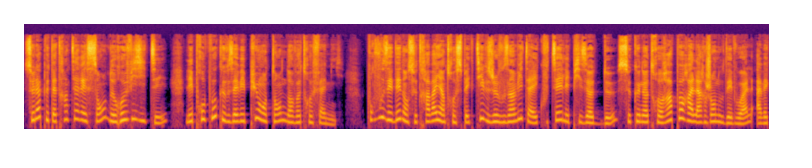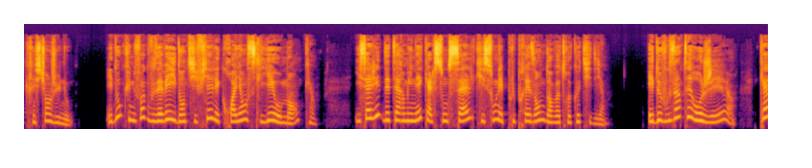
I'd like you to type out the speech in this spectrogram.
Cela peut être intéressant de revisiter les propos que vous avez pu entendre dans votre famille. Pour vous aider dans ce travail introspectif, je vous invite à écouter l'épisode 2, ce que notre rapport à l'argent nous dévoile avec Christian Junot. Et donc, une fois que vous avez identifié les croyances liées au manque, il s'agit de déterminer quelles sont celles qui sont les plus présentes dans votre quotidien et de vous interroger quelle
